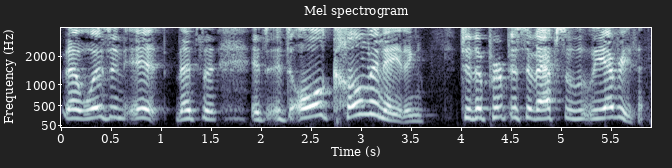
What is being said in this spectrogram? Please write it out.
That wasn't it. That's a. It's it's all culminating to the purpose of absolutely everything.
